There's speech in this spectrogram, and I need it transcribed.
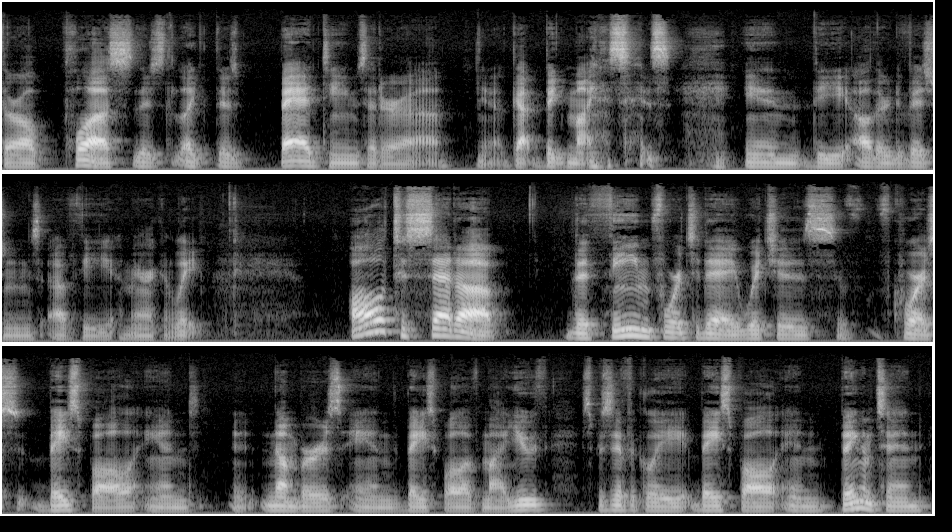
they're all plus. There's like there's bad teams that are uh, you know got big minuses in the other divisions of the American League. All to set up the theme for today, which is course, baseball and uh, numbers and baseball of my youth, specifically baseball in Binghamton,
